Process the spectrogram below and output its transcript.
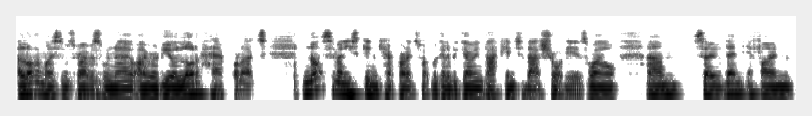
a lot of my subscribers will know I review a lot of hair products, not so many skincare products, but we're going to be going back into that shortly as well. Um, so then if I'm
